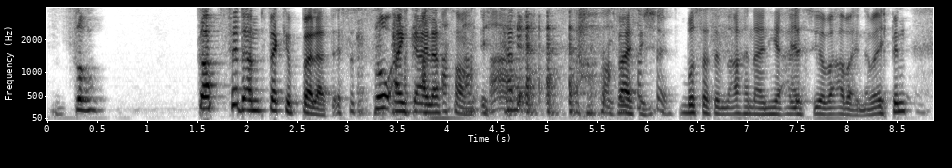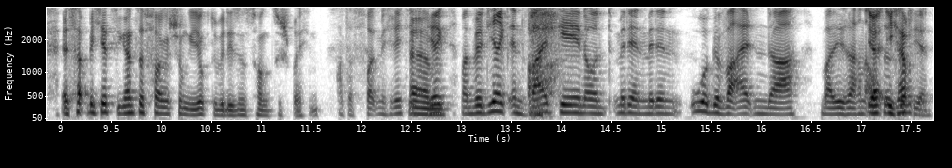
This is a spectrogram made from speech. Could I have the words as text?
so gottverdammt weggeböllert. Es ist so ein geiler Song. Ich kann, ich weiß, ich muss das im Nachhinein hier alles hier überarbeiten. Aber ich bin, es hat mich jetzt die ganze Folge schon gejuckt, über diesen Song zu sprechen. Ach, das freut mich richtig. Ähm, direkt, man will direkt in den Wald gehen und mit den, mit den Urgewalten da mal die Sachen Ja, ich habe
